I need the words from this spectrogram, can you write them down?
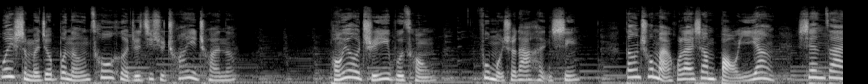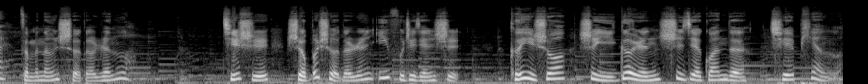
为什么就不能凑合着继续穿一穿呢？”朋友执意不从，父母说他狠心，当初买回来像宝一样，现在怎么能舍得扔了？其实舍不舍得扔衣服这件事，可以说是一个人世界观的切片了。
